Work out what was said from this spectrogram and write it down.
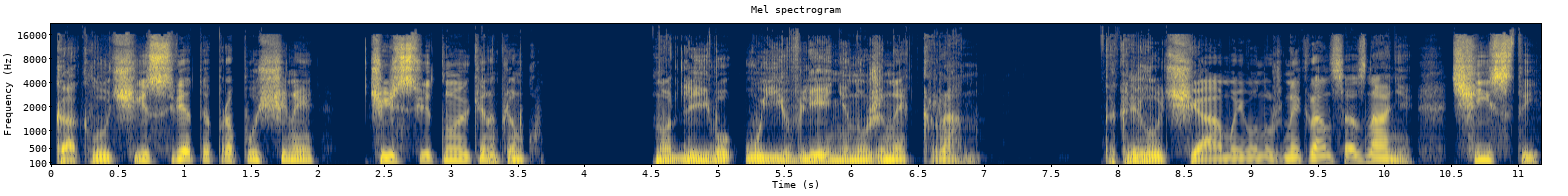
как лучи света, пропущенные через цветную кинопленку. Но для его уявления нужен экран. Так ли лучам его нужен экран сознания, чистый,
